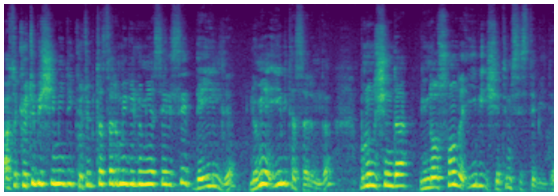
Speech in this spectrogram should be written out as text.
Aslında kötü bir şey miydi? Kötü bir tasarım mıydı Lumia serisi? Değildi. Lumia iyi bir tasarımdı. Bunun dışında Windows Phone da iyi bir işletim sistemiydi.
